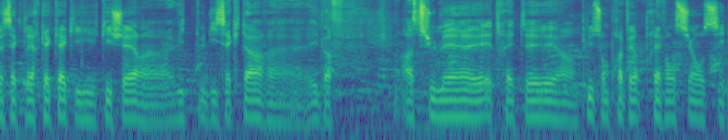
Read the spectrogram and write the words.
Mais c'est clair, quelqu'un qui, qui gère 8 ou 10 hectares, euh, il doit assumer et traiter, en plus en prévention aussi.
